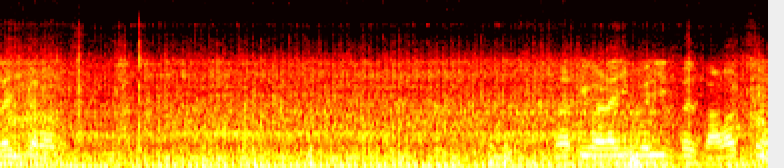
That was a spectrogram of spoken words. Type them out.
અરેન્જ કરવાનું. ધોતીવાળાની બોલી બસ ભાડો છો.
